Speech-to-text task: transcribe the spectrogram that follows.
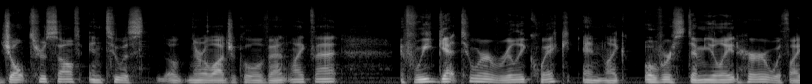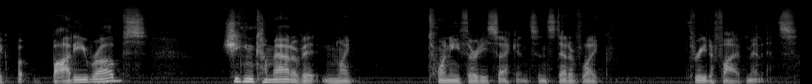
jolts herself into a, a neurological event like that if we get to her really quick and like overstimulate her with like b- body rubs, she can come out of it in like 20, 30 seconds instead of like three to five minutes,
